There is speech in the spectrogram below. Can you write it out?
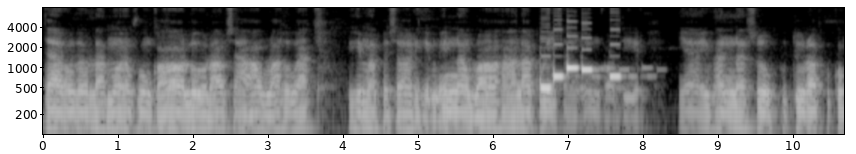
ta'udhu lamu anfun qalu law sa'allahu wa bihim absarihim inna allaha ala kulli syai'in qadir. Ya ayuhan nasu budu rabbukum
